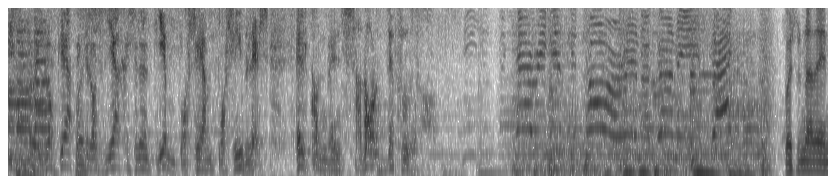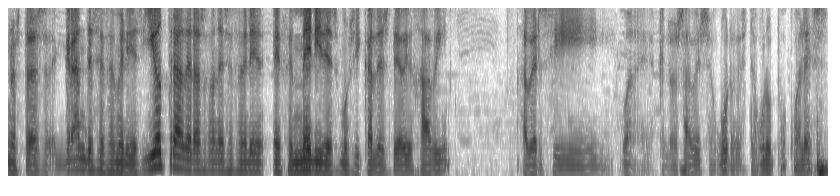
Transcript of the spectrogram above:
Esto es lo que hace Pues- que los viajes en el tiempo sean posibles. El condensador de flujo. Pues una de nuestras grandes efemérides. Y otra de las grandes efemérides musicales de hoy, Javi. A ver si... Bueno, es que lo sabes seguro, este grupo, ¿cuál es?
